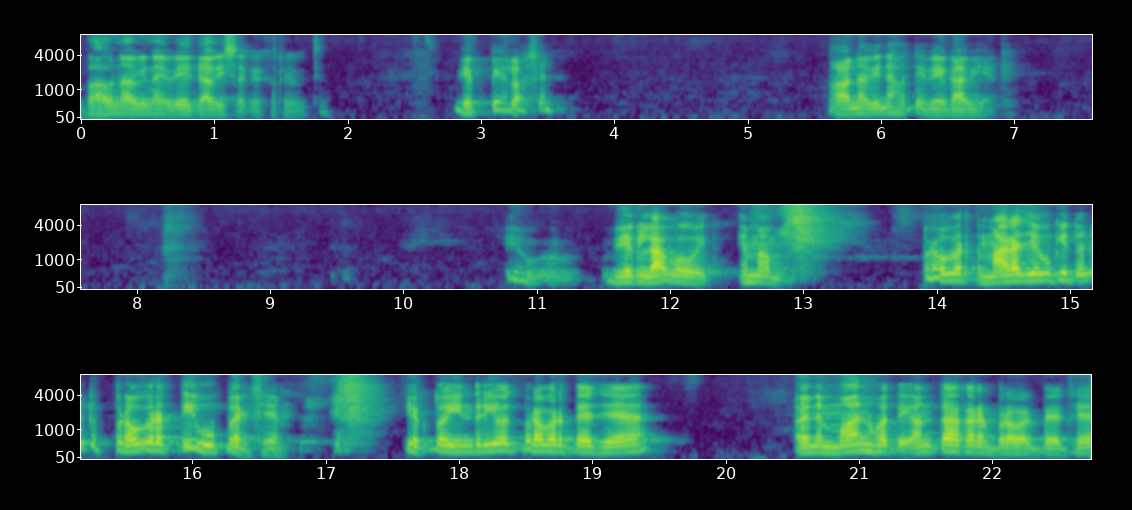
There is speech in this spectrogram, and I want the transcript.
ભાવના વિના વેગ આવી શકે ખરી વેગ પહેલો છે ને. ભાવના વિના હોતે વેગ આવી શકે. વેગ લાવવો હોય એમાં પ્રવર્ત મહારાજ એવું કીધું ને કે પ્રવૃત્તિ ઉપર છે. એક તો ઇન્દ્રિયો જ પ્રવર્તે છે અને મન હોતી અંતઃકરણ પ્રવર્તે છે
